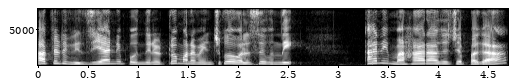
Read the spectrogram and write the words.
అతడు విజయాన్ని పొందినట్లు మనం ఎంచుకోవలసి ఉంది అని మహారాజు చెప్పగా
